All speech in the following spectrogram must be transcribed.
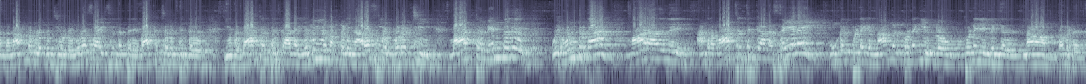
அந்த நாம் தமிழர் கட்சியுடைய விவசாய சின்னத்திலே வாக்கு செலுத்துங்கள். இது மாற்றத்திற்கான எளிய மக்களின் அரசியல் புரட்சி. மாற்றம் என்பது ஒன்றுதான் மாறாதது அந்த மாற்றத்திற்கான செயலை உங்கள் பிள்ளைகள் நாங்கள் தொடங்கியுள்ளோம் துணை நில்லுங்கள் நாம் தமிழர்.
